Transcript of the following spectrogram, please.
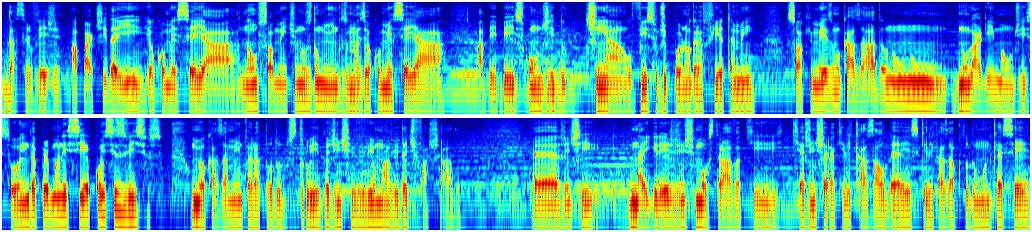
da cerveja. A partir daí, eu comecei a, não somente nos domingos, mas eu comecei a, a beber escondido. Tinha o vício de pornografia também. Só que mesmo casado, eu não, não, não larguei mão disso. Eu ainda permanecia com esses vícios. O meu casamento era todo destruído, a gente vivia uma vida de fachada. É, a gente, na igreja, a gente mostrava que, que a gente era aquele casal 10, aquele casal que todo mundo quer ser.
